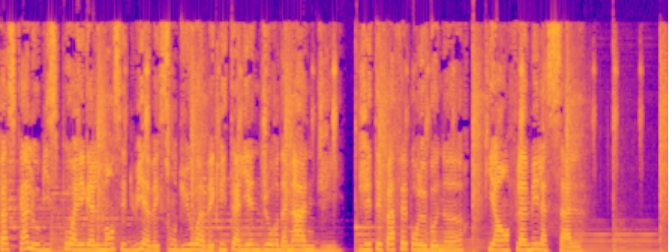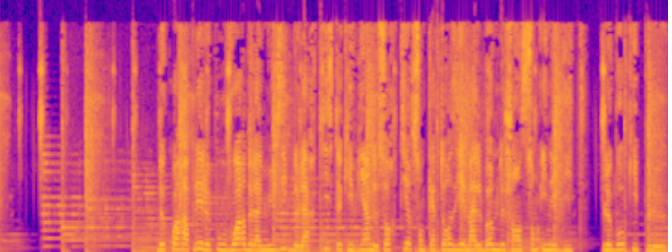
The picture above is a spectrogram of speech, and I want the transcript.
Pascal Obispo a également séduit avec son duo avec l'italienne Giordana Angi, J'étais pas fait pour le bonheur, qui a enflammé la salle. De quoi rappeler le pouvoir de la musique de l'artiste qui vient de sortir son 14e album de chansons inédites, Le beau qui pleut,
